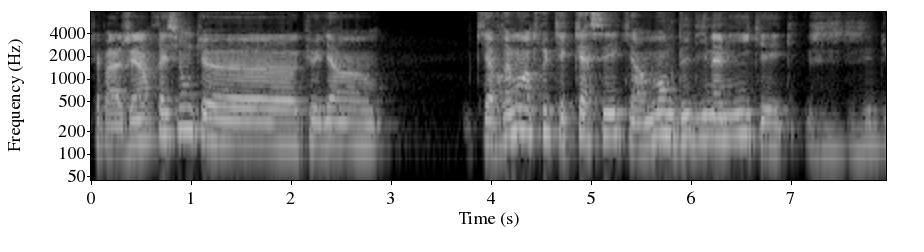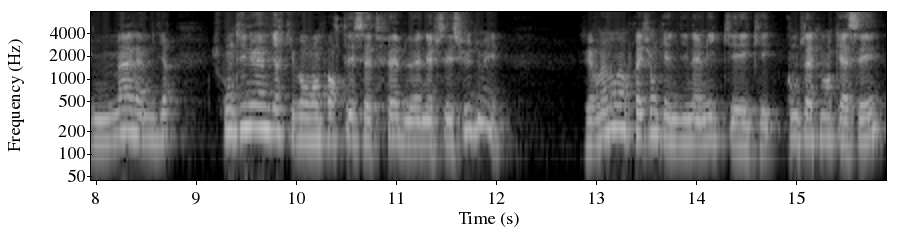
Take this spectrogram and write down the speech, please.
Je sais pas, j'ai l'impression que qu'il y a qu'il y a vraiment un truc qui est cassé, qu'il y a un manque de dynamique et j'ai du mal à me dire. Je continue à me dire qu'ils vont remporter cette faible de NFC Sud, mais j'ai vraiment l'impression qu'il y a une dynamique qui est, qui est complètement cassée.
